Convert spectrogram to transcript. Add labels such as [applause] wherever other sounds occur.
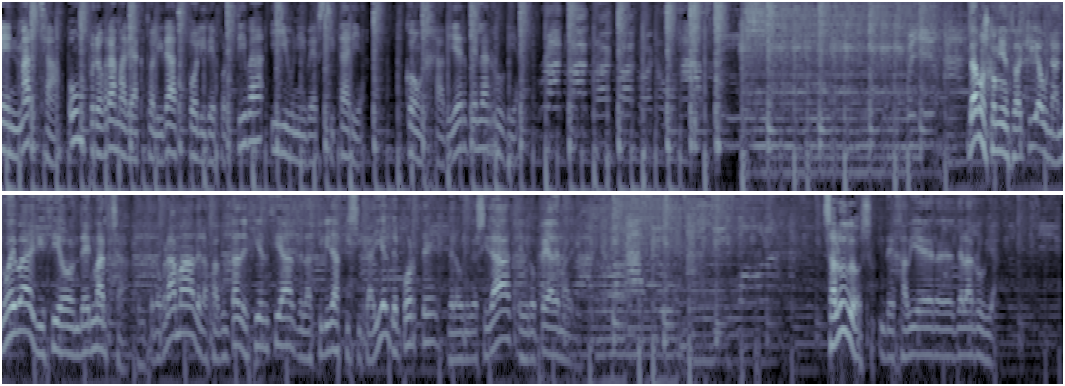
En Marcha, un programa de actualidad polideportiva y universitaria, con Javier de la Rubia. Damos comienzo aquí a una nueva edición de En Marcha, el programa de la Facultad de Ciencias de la Actividad Física y el Deporte de la Universidad Europea de Madrid. Saludos de Javier de la Rubia.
